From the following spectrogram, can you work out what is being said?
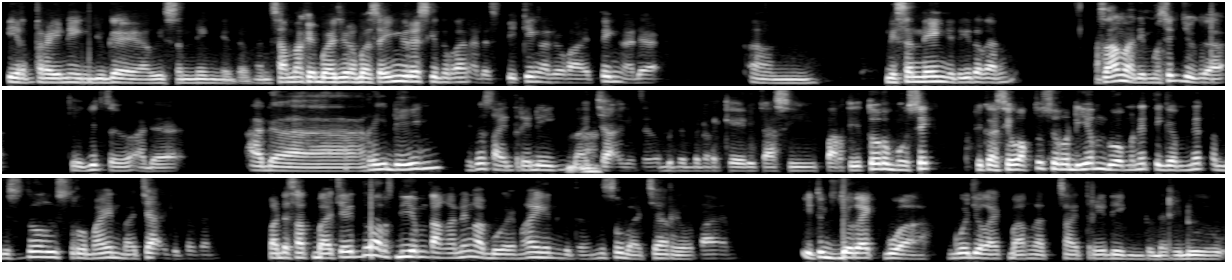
ear training juga ya, listening gitu kan. Sama kayak belajar bahasa Inggris gitu kan, ada speaking, ada writing, ada um, listening gitu gitu kan. Sama di musik juga kayak gitu, ada ada reading itu side reading nah. baca gitu bener-bener kayak dikasih partitur musik dikasih waktu suruh diem dua menit tiga menit habis itu lu suruh main baca gitu kan pada saat baca itu harus diem tangannya nggak boleh main gitu terus lu baca real time itu jelek gua gue jelek banget side reading itu dari dulu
